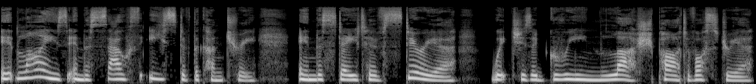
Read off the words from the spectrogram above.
It lies in the southeast of the country, in the state of Styria, which is a green, lush part of Austria.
